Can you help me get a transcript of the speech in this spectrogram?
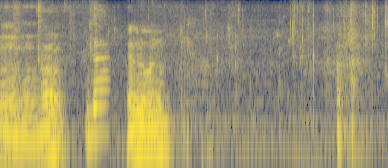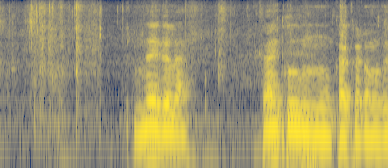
হুম হুম হ্যাঁ বলু নে গলা কাই কো কাকাটা মতে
